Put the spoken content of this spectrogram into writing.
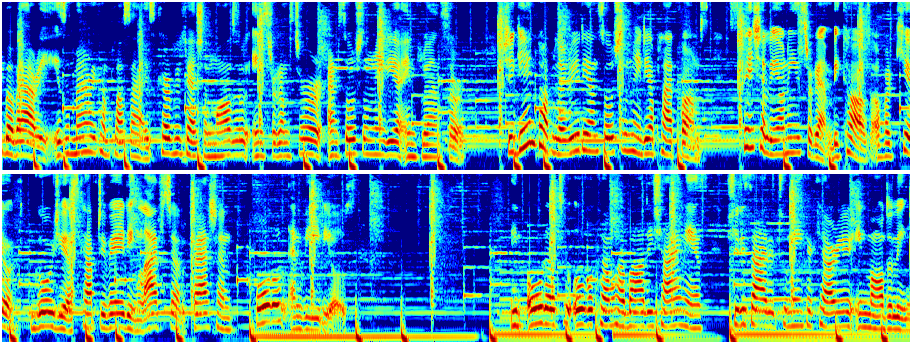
Boberry is an American plus-size, curvy fashion model, Instagram star, and social media influencer. She gained popularity on social media platforms, especially on Instagram because of her cute, gorgeous, captivating lifestyle, fashion, photos, and videos. In order to overcome her body shyness, she decided to make a career in modeling.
